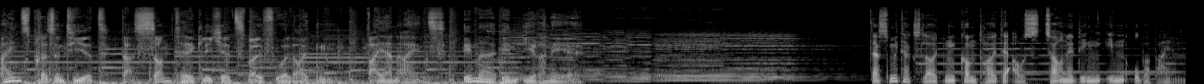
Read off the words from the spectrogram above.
1 präsentiert das sonntägliche 12 Uhr Läuten. Bayern 1, immer in ihrer Nähe. Das Mittagsläuten kommt heute aus Zorneding in Oberbayern.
